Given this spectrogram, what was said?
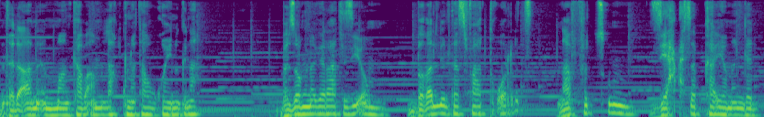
እንተ ደኣ ምእማን ካብ ኣምላኽ ኩነታዊ ኮይኑ ግና በዞም ነገራት እዚኦም ብቐሊል ተስፋ እትቖርጽ ናብ ፍጹም ዘይሓሰብካዮ መንገዲ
